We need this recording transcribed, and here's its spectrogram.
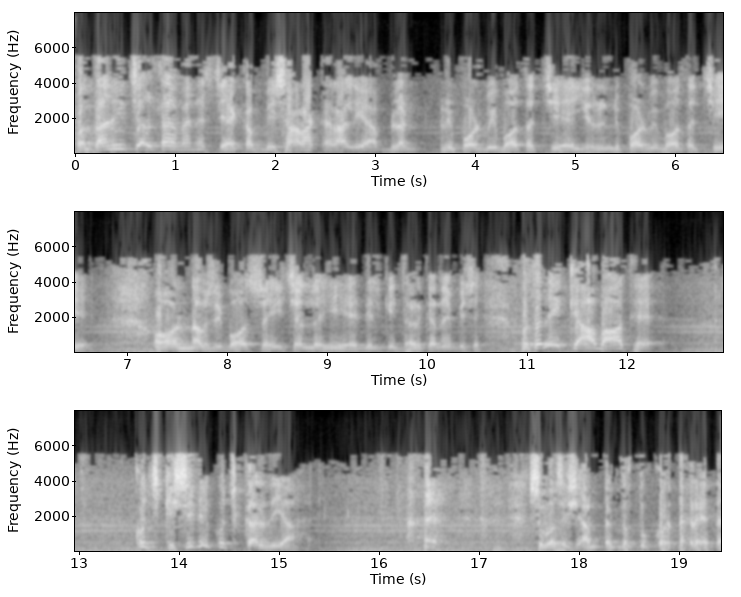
پتہ نہیں چلتا ہے، میں نے چیک اپ بھی سارا کرا لیا، بلڈ رپورٹ بھی بہت اچھی ہے، یورین رپورٹ بھی بہت اچھی ہے، اور نفس بھی بہت صحیح چل رہی ہے، دل کی دھڑکنیں بھی صحیح۔ پتہ نہیں کیا بات ہے، کچھ کسی نے کچھ کر دیا ہے۔ صبح سے شام تک تو تو کرتا رہتا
